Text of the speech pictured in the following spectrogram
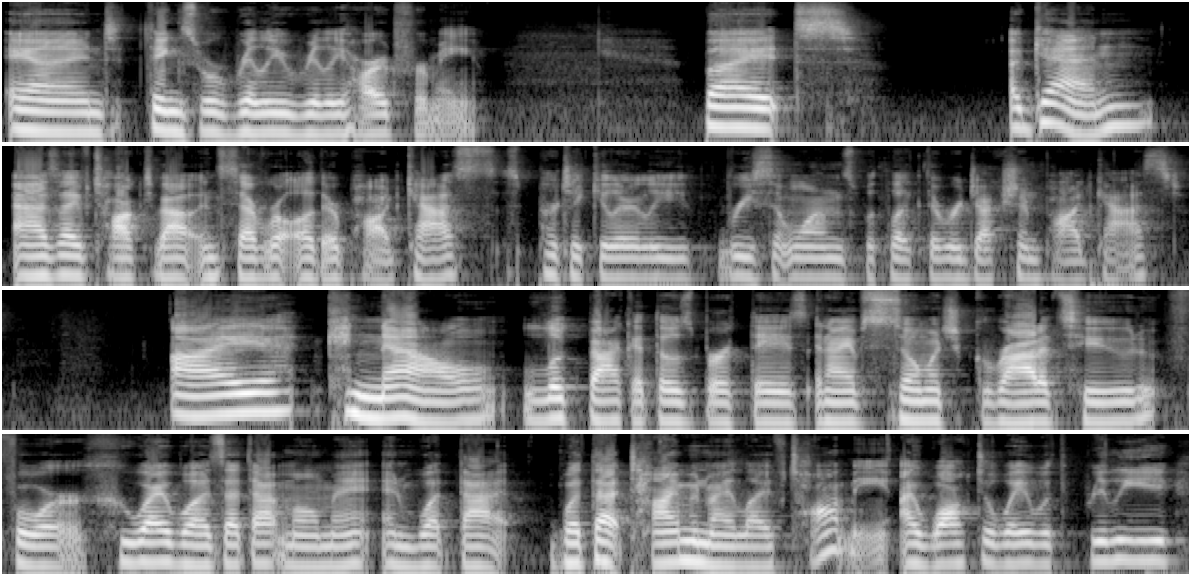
and things were really, really hard for me. But again, as I've talked about in several other podcasts, particularly recent ones with like the rejection podcast, I can now look back at those birthdays and I have so much gratitude for who I was at that moment and what that what that time in my life taught me. I walked away with really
